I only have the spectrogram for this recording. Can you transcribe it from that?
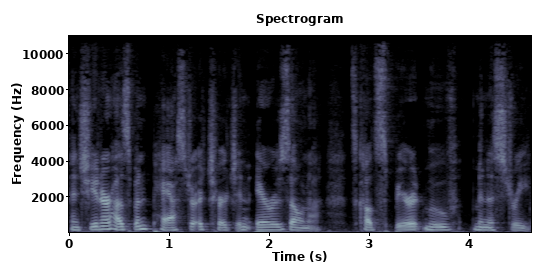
and she and her husband pastor a church in Arizona. It's called Spirit Move Ministry.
